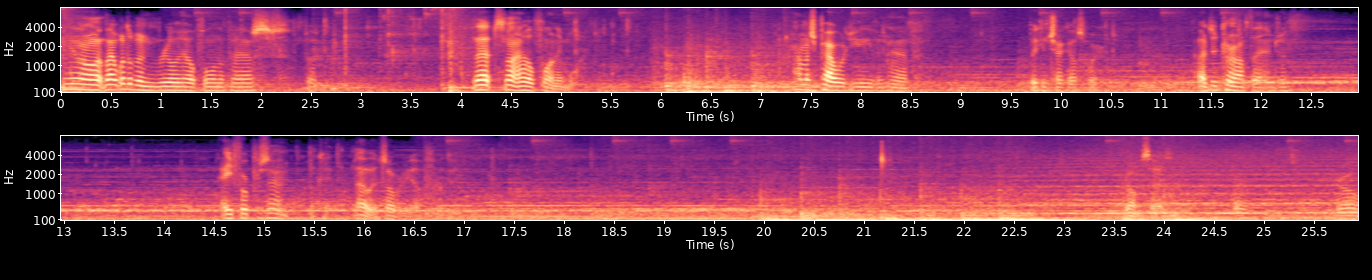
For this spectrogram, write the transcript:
You know what? That would have been really helpful in the past, but that's not helpful anymore. How much power do you even have? We can check elsewhere. I did turn off that engine. 84%. Okay. Oh, it's already off. Okay. Wrong side. Wrong.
